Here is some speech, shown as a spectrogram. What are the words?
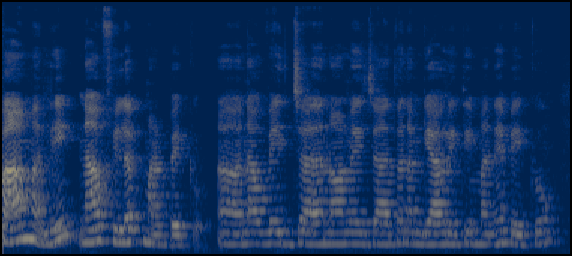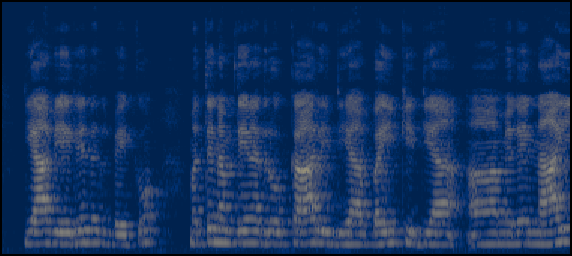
ಫಾರ್ಮಲ್ಲಿ ನಾವು ಫಿಲಪ್ ಮಾಡಬೇಕು. ನಾವು ವೆಜ್ಜಾ ನಾನ್ ವೆಜ್ಜಾ ಅಥವಾ ನಮ್ಗೆ ಯಾವ ರೀತಿ ಮನೆ ಬೇಕು, ಯಾವ ಏರಿಯಾದಲ್ಲಿ ಬೇಕು ಮತ್ತೆ ನಮ್ದೇನಾದ್ರೂ ಕಾರ್ ಇದೆಯಾ ಬೈಕ್ ಇದೆಯಾ, ಆಮೇಲೆ ನಾಯಿ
